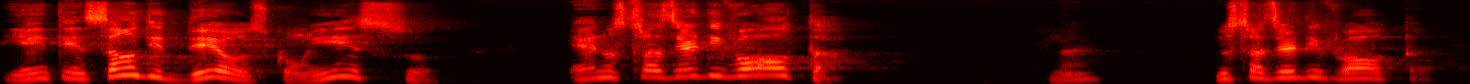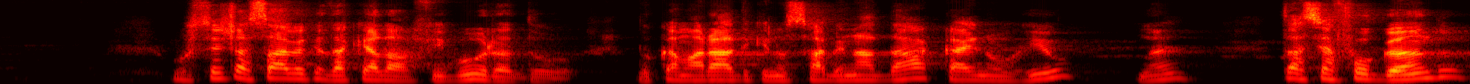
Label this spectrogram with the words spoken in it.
E a intenção de Deus com isso é nos trazer de volta. Né? Nos trazer de volta. Você já sabe que daquela figura do, do camarada que não sabe nadar, cai no rio, né? está se afogando,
